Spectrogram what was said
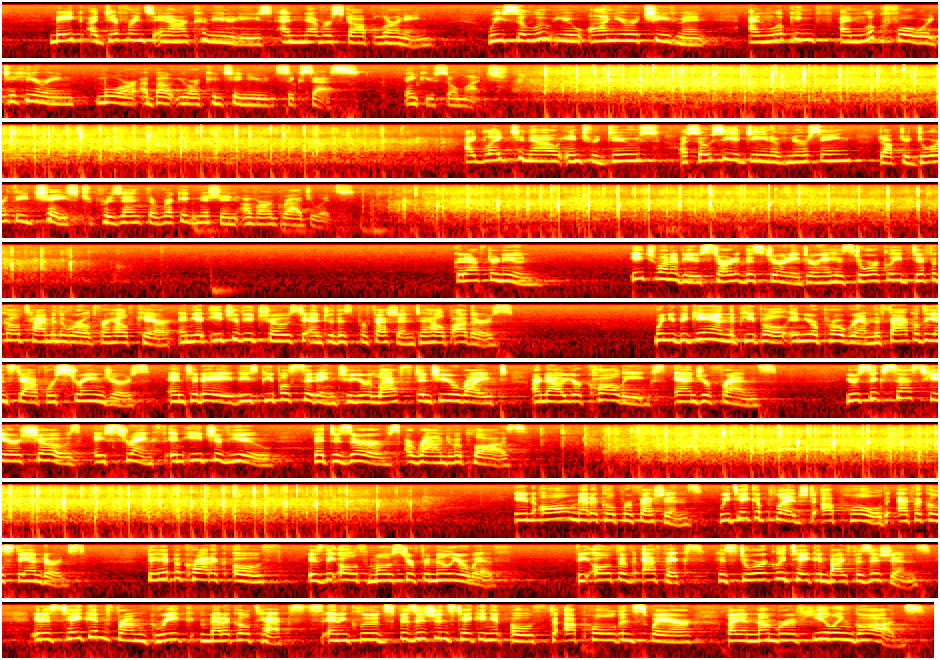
Make a difference in our communities and never stop learning. We salute you on your achievement and, looking, and look forward to hearing more about your continued success. Thank you so much. I'd like to now introduce Associate Dean of Nursing, Dr. Dorothy Chase, to present the recognition of our graduates. Good afternoon. Each one of you started this journey during a historically difficult time in the world for healthcare, and yet each of you chose to enter this profession to help others. When you began, the people in your program, the faculty and staff, were strangers, and today, these people sitting to your left and to your right are now your colleagues and your friends. Your success here shows a strength in each of you that deserves a round of applause. In all medical professions, we take a pledge to uphold ethical standards. The Hippocratic Oath is the oath most are familiar with. The oath of ethics, historically taken by physicians. It is taken from Greek medical texts and includes physicians taking an oath to uphold and swear by a number of healing gods.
